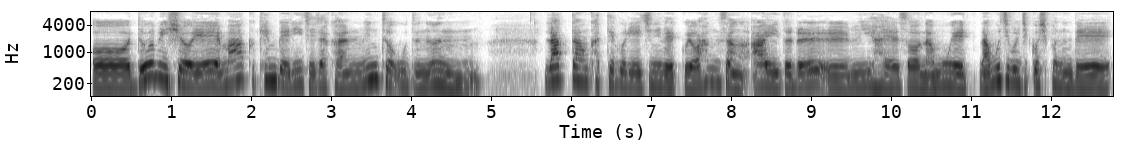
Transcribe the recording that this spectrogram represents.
어, 더비셔의 마크 캠벨이 제작한 윈터 우드는 락다운 카테고리에 진입했고요. 항상 아이들을 위하여서 나무에 나무집을 짓고 싶었는데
